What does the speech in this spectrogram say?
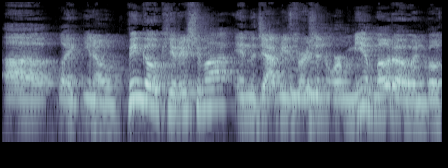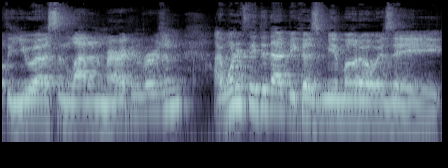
uh, like, you know, bingo Kirishima in the Japanese version, or Miyamoto in both the US and Latin American version. I wonder if they did that because Miyamoto is a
